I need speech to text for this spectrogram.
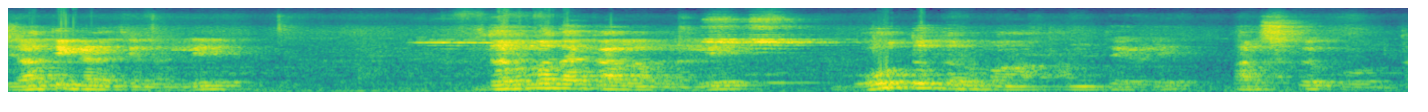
ಜಾತಿ ಗಣತಿನಲ್ಲಿ, ಧರ್ಮದ ಕಾಲಂನಲ್ಲಿ ಬೌದ್ಧ ಧರ್ಮ ಅಂತೇಳಿ ಬರ್ಸ್ಬೇಕು ಅಂತ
